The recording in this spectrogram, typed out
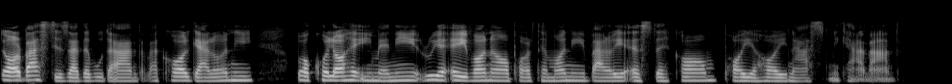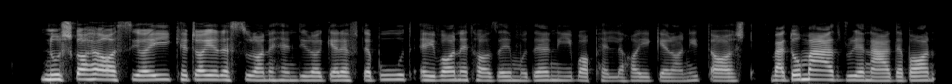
داربستی زده بودند و کارگرانی با کلاه ایمنی روی ایوان آپارتمانی برای استحکام پایه های نصب می کردند. فروشگاه آسیایی که جای رستوران هندی را گرفته بود ایوان تازه مدرنی با پله های گرانیت داشت و دو مرد روی نردبان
